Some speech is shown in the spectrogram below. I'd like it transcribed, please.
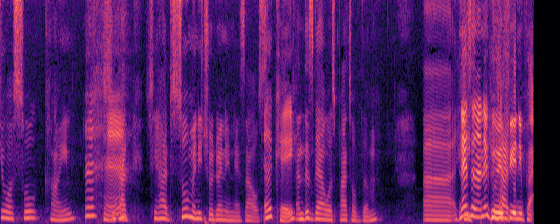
she was so kind she Uh-huh. had she had so many children in his house Okay. and this guy was part of them uh, he, he had-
